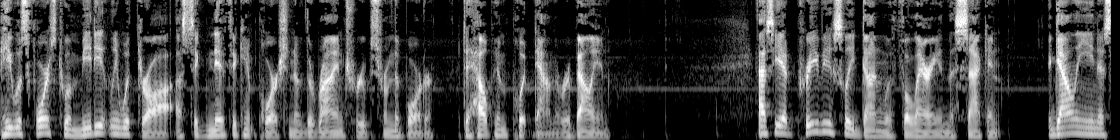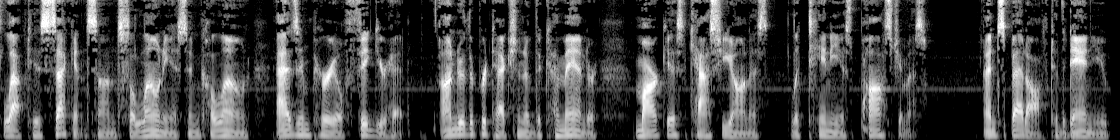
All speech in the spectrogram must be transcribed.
he was forced to immediately withdraw a significant portion of the Rhine troops from the border to help him put down the rebellion. As he had previously done with Valerian II, Gallienus left his second son, Saloninus, in Cologne as imperial figurehead, under the protection of the commander, Marcus Cassianus Latinius Postumus, and sped off to the Danube.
